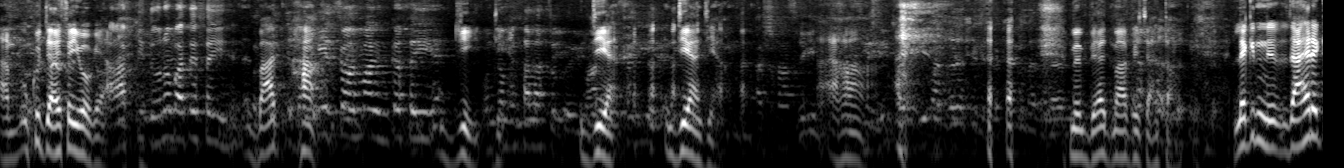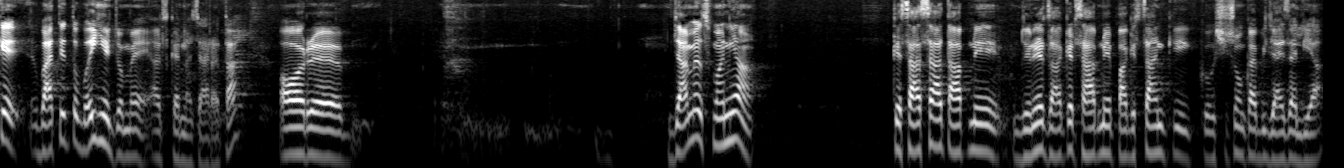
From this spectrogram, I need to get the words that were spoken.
अब कुछ ऐसे ही हो गया। आपकी दोनों बातें सही है। बात हाँ। इनका सही है? जी जी। जी हाँ जी हाँ जी हाँ। हाँ। मैं बेहद माफ़ी चाहता हूँ। लेकिन ज़ाहिर है कि बातें तो वही हैं जो मैं अर्ज़ करना चाह रहा था। और जाम उस्मानिया के साथ साथ आपने जुनेद जाकिर साहब ने पाकिस्तान की कोशिशों का भी जायज़ा लिया।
